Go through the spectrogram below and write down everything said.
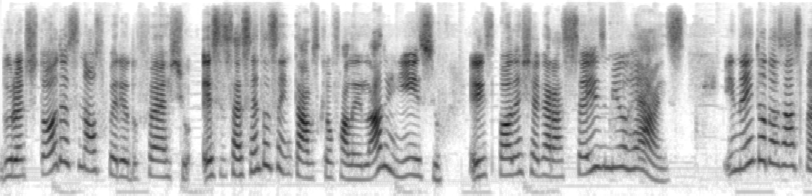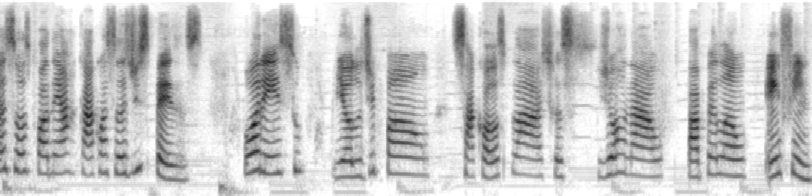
durante todo esse nosso período fértil, esses 60 centavos que eu falei lá no início, eles podem chegar a 6 mil reais. E nem todas as pessoas podem arcar com essas despesas. Por isso, miolo de pão, sacolas plásticas, jornal, papelão, enfim,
